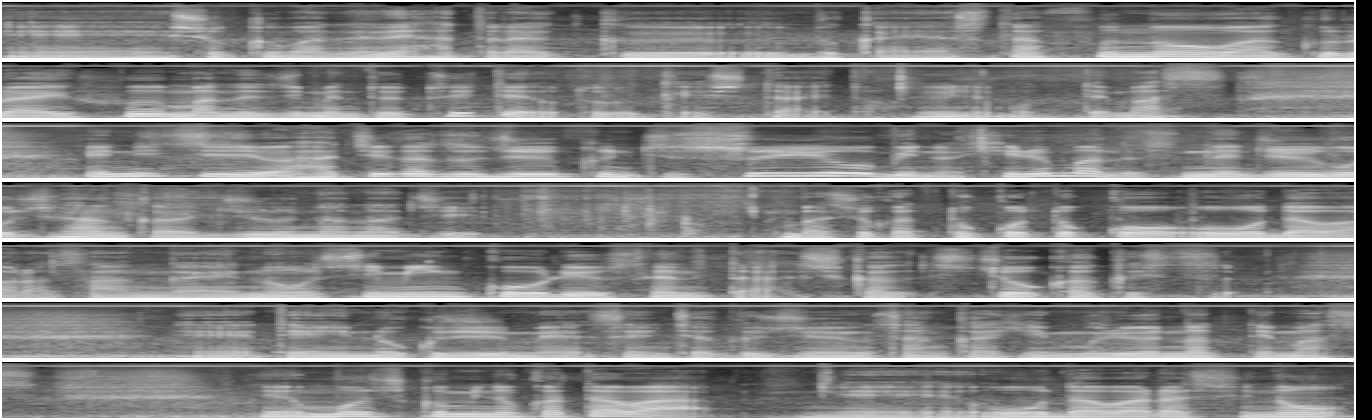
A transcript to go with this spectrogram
えー、職場でね働く部下やスタッフのワークライフマネジメントについてお届けしたいというふうに思ってます、えー、日時は8月19日水曜日の昼間ですね。15時半から17時。場所がとことこ大田原3階の市民交流センター市長閣室、えー、定員60名先着順参加費無料になっています、え、お申し込みの方は、えー、大田原市の、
